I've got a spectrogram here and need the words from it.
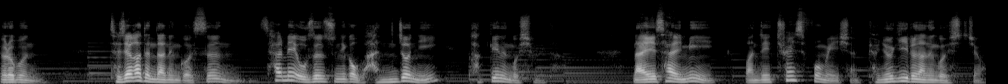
여러분, 제자가 된다는 것은 삶의 우선순위가 완전히 바뀌는 것입니다. 나의 삶이 완전히 트랜스포메이션, 변혁이 일어나는 것이죠.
